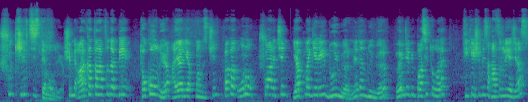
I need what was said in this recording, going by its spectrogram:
şu kilit sistemi oluyor. Şimdi arka tarafta da bir toka oluyor ayar yapmamız için. Fakat onu şu an için yapma gereği duymuyorum. Neden duymuyorum? Önce bir basit olarak tikeşimizi hazırlayacağız.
